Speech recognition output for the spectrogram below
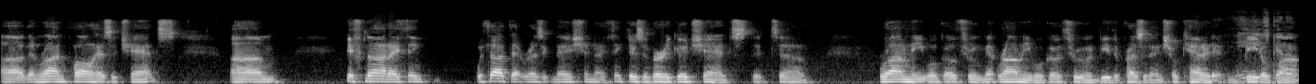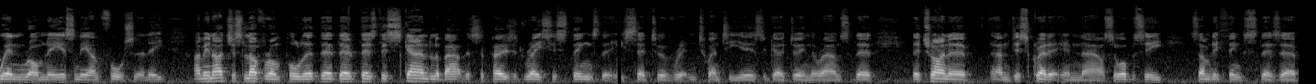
uh, then Ron Paul has a chance. Um, if not, I think without that resignation, I think there's a very good chance that. Uh, Romney will go through. Mitt Romney will go through and be the presidential candidate and beat Obama. He's going to win Romney, isn't he? Unfortunately, I mean, I just love Ron Paul. There, there, there's this scandal about the supposed racist things that he's said to have written 20 years ago, doing the rounds. So they're they're trying to um, discredit him now. So obviously, somebody thinks there's a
